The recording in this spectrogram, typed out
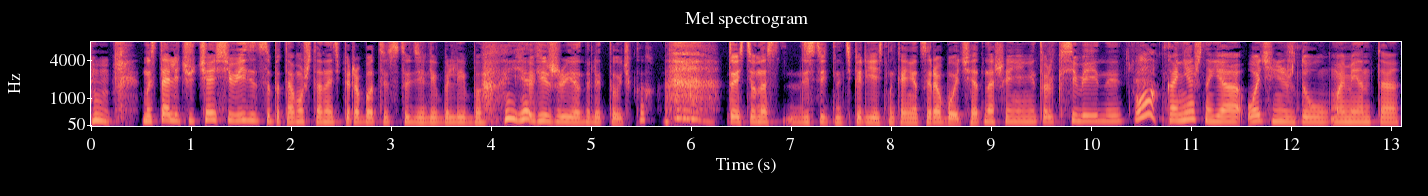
Мы стали чуть чаще видеться, потому что она теперь работает в студии либо-либо. Я вижу ее на летучке девочках. То есть у нас действительно теперь есть, наконец, и рабочие отношения, не только семейные. О! Конечно, я очень жду момента,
